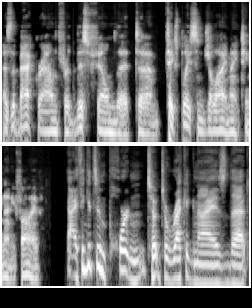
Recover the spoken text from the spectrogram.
as the background for this film that um, takes place in July 1995? I think it's important to, to recognize that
